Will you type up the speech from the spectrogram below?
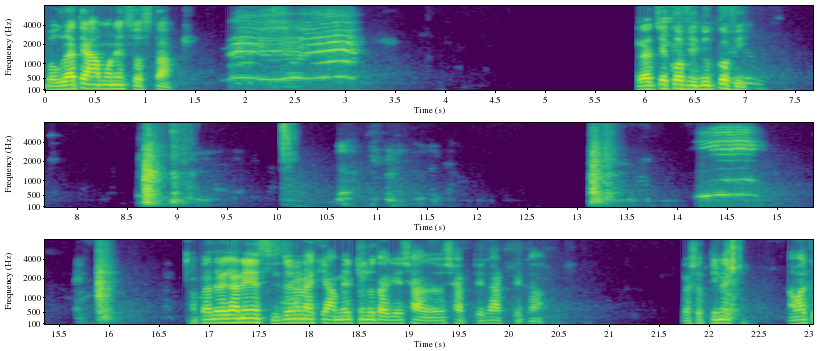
বগুড়াতে আম অনেক সস্তা। এটা হচ্ছে কফি, দুধ কফি? আপনাদের এখানে সিজনে নাকি আমের কিলো থাকে ষাট টাকা, আট টাকা? সত্যি নাকি? আমাকে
